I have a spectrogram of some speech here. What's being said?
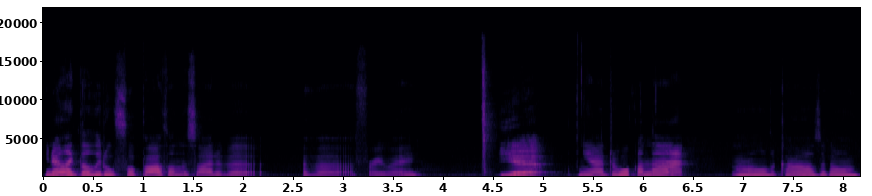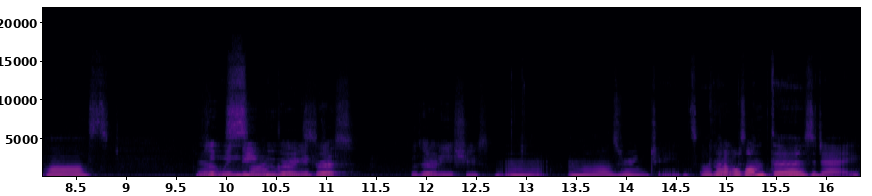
you know like the little footpath on the side of a of a freeway? Yeah. Yeah, I had to walk on that. And all the cars are going past. Was it windy? We were wearing a dress? Was there any issues? Mm, no, I was wearing jeans. Oh, that was on Thursday.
